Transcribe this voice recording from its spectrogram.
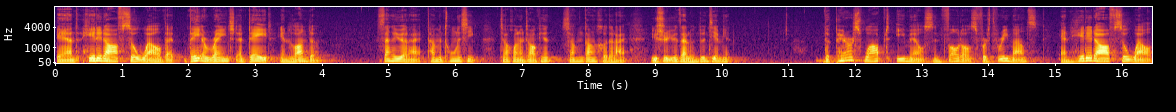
and hit it off so well that they arranged a date in London. 三个月来，他们通了信，交换了照片，相当合得来，于是约在伦敦见面。The pair swapped emails and photos for three months and hit it off so well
